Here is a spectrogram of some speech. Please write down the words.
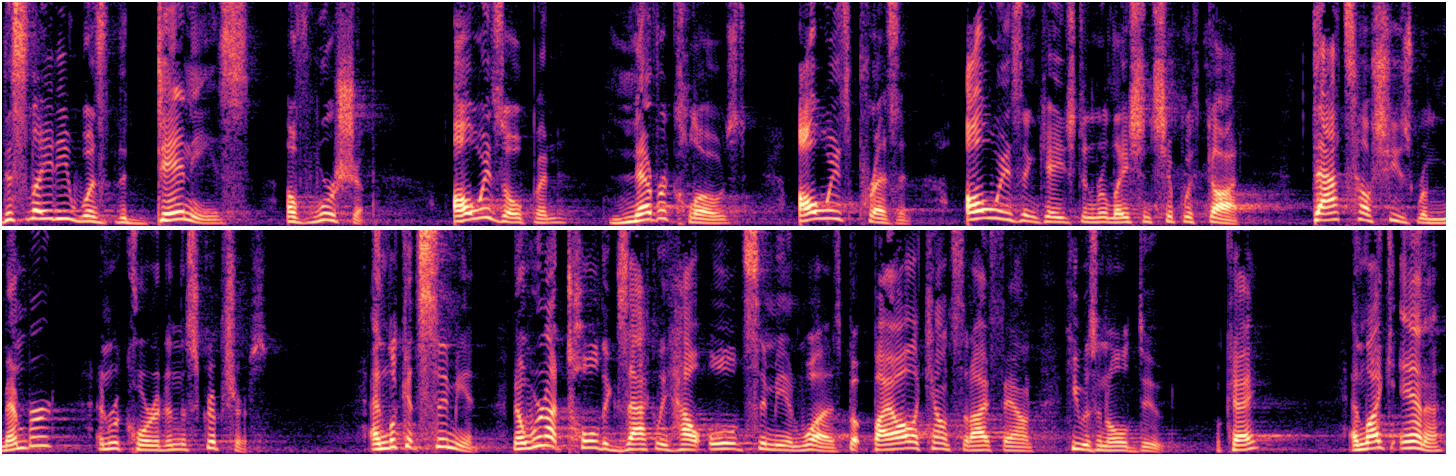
This lady was the Denny's of worship, always open, never closed, always present, always engaged in relationship with God. That's how she's remembered and recorded in the scriptures. And look at Simeon. Now, we're not told exactly how old Simeon was, but by all accounts that I found, he was an old dude, okay? And like Anna,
